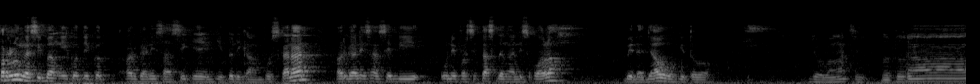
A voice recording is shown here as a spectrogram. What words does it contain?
perlu nggak sih bang ikut-ikut organisasi kayak gitu di kampus? Karena kan organisasi di universitas dengan di sekolah beda jauh gitu loh. jauh banget sih. Betul. Eh,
